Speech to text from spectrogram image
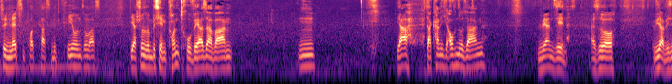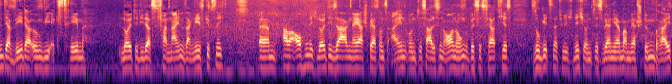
zu den letzten Podcasts mit Krio und sowas, die ja schon so ein bisschen kontroverser waren. Hm. Ja, da kann ich auch nur sagen, wir werden sehen. Also, wieder, wir sind ja weder irgendwie extrem Leute, die das verneinen und sagen, nee, es gibt's nicht. Ähm, aber auch nicht Leute, die sagen, naja, sperrt uns ein und ist alles in Ordnung, bis es fertig ist. So geht es natürlich nicht und es werden ja immer mehr Stimmen breit,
